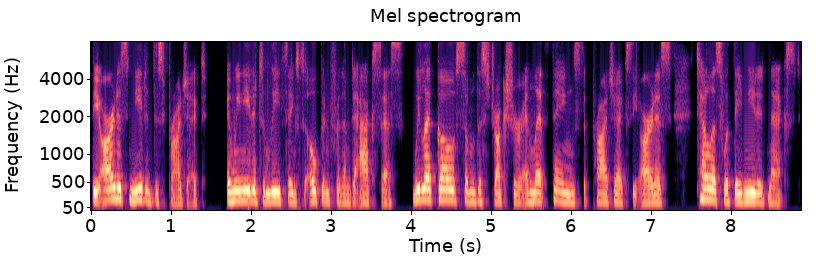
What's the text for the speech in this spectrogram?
The artist needed this project and we needed to leave things open for them to access. We let go of some of the structure and let things, the projects, the artists, tell us what they needed next.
